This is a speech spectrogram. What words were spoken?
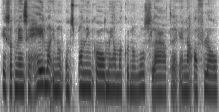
is dat mensen helemaal in een ontspanning komen, helemaal kunnen loslaten. En na afloop,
